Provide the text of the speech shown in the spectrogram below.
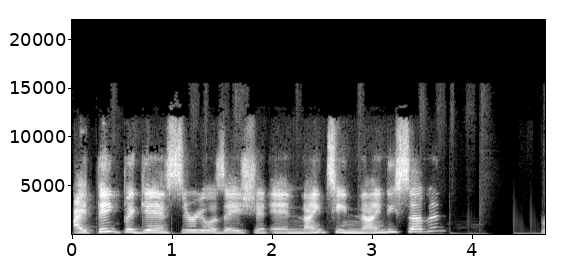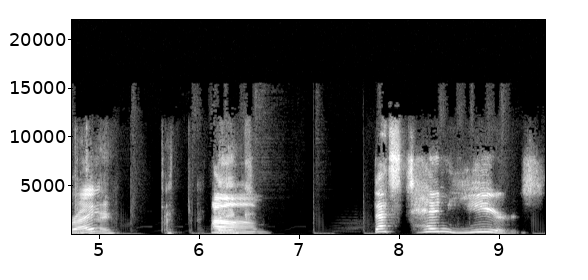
I think, began serialization in 1997. Right? Okay. I- I think. Um, that's 10 years.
